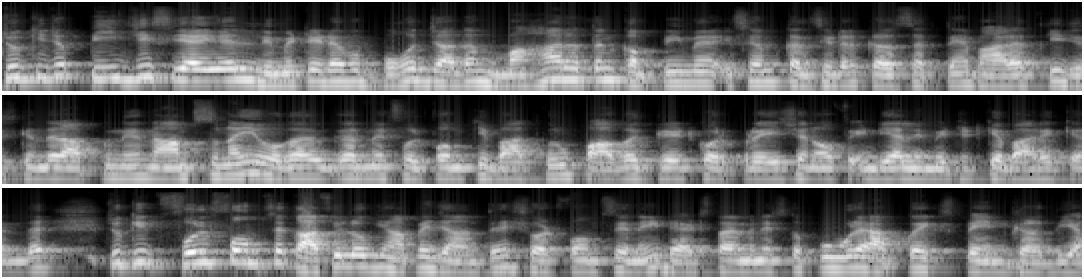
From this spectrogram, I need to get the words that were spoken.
क्योंकि जो पीजीसीआईएल लिमिटेड है, वो बहुत ज़्यादा महारतन कंपनी में इसे हम कंसिडर कर सकते हैं भारत की, जिसके अंदर आपने नाम सुना ही होगा, अगर मैं फुल फॉर्म की बात करूँ Power Grid Corporation of India Limited के बारे के अंदर क्योंकि फुल फॉर्म से काफ़ी लोग यहाँ पे जानते हैं शॉर्ट फॉर्म से नहीं डेट्स फाइव मैंने इसको पूरा आपको एक्सप्लेन कर दिया।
